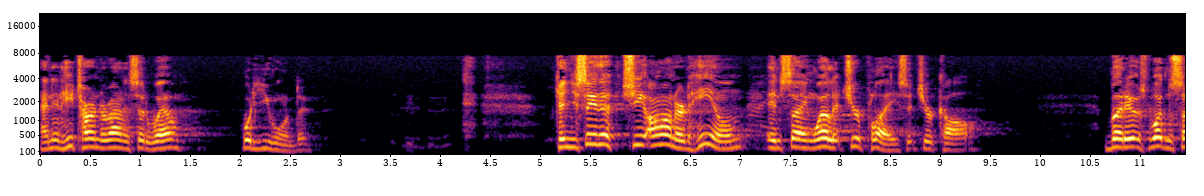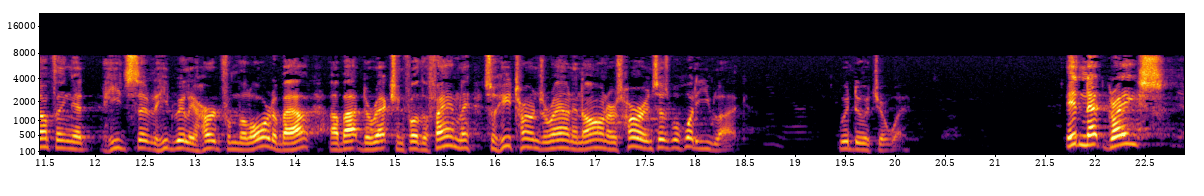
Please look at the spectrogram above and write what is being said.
And then he turned around and said, well, what do you want to do? Can you see that? She honored him in saying, well, it's your place, it's your call. But it was, wasn't something that he'd said he'd really heard from the Lord about, about direction for the family. So he turns around and honors her and says, well, what do you like? We'll do it your way. Isn't that grace? Yeah.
